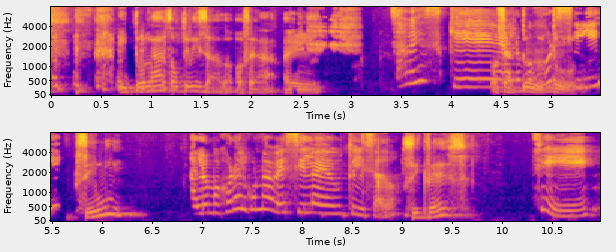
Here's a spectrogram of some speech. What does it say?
y, tú la has utilizado, o sea. Eh, ¿Sabes qué? O sea, a lo tú, mejor tú, sí. Sí. A lo mejor alguna vez sí la he utilizado. ¿Sí crees? Sí,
